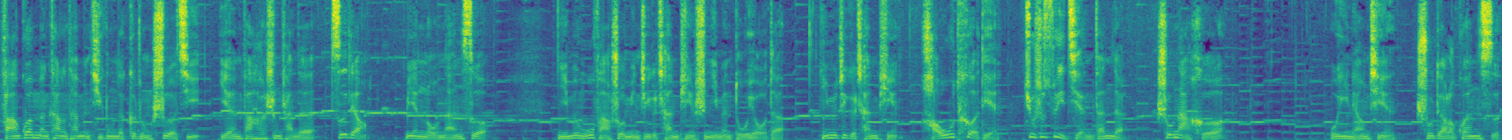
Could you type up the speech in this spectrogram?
法官们看了他们提供的各种设计、研发和生产的资料，面露难色。你们无法说明这个产品是你们独有的，因为这个产品毫无特点，就是最简单的收纳盒。无印良品输掉了官司，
